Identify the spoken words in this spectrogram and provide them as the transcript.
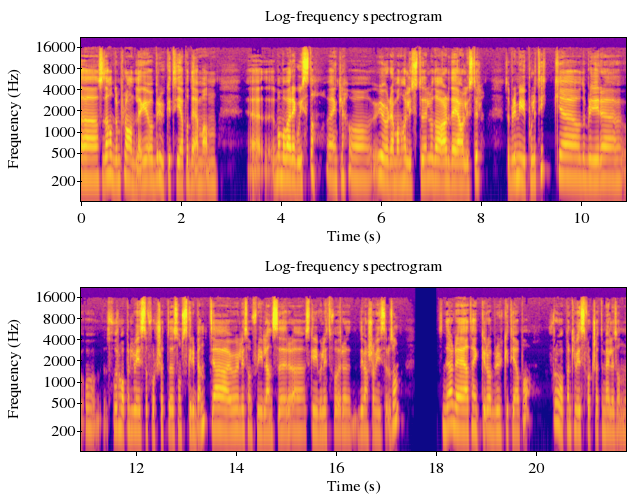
Eh, så det handler om å planlegge og bruke tida på det man eh, Man må være egoist, da, egentlig, og gjøre det man har lyst til, og da er det det jeg har lyst til. Så det blir mye politikk, eh, og det blir forhåpentligvis å fortsette som skribent. Jeg er jo liksom frilanser, skriver litt for diverse aviser og sånn. Så det er det jeg tenker å bruke tida på. Forhåpentligvis fortsette med litt sånn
